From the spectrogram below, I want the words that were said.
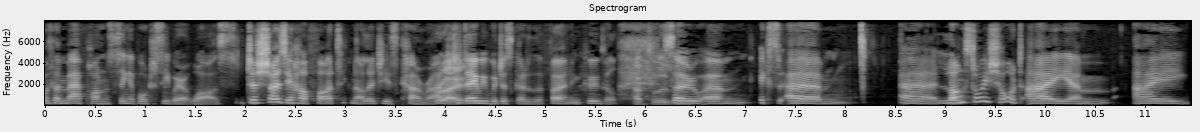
with a map on Singapore to see where it was. Just shows you how far technology has come, right? right. Today, we would just go to the phone and Google. Absolutely. So, um, ex- um, uh, long story short, I um, I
